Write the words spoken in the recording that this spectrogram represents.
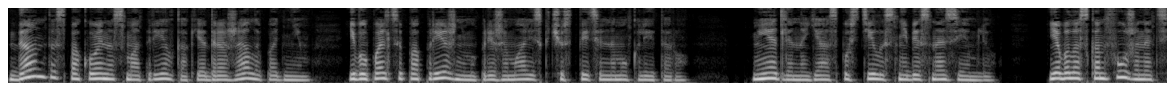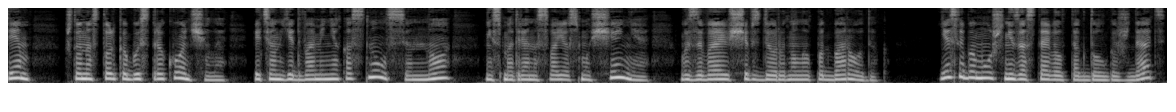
Данте спокойно смотрел, как я дрожала под ним. Его пальцы по-прежнему прижимались к чувствительному клитору. Медленно я спустилась с небес на землю. Я была сконфужена тем, что настолько быстро кончила, ведь он едва меня коснулся, но, несмотря на свое смущение, вызывающе вздернула подбородок. Если бы муж не заставил так долго ждать,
